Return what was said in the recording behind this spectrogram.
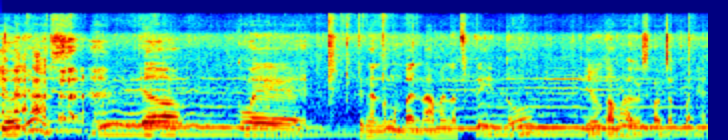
yo yo wis yo kowe dengan mengemban amanat seperti itu yo kamu harus konsekuen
